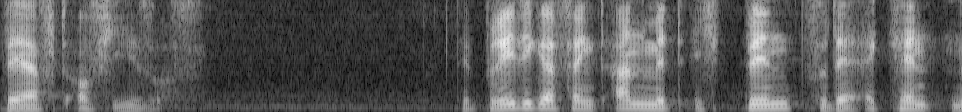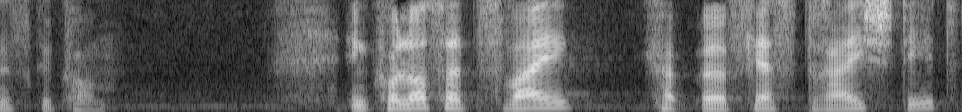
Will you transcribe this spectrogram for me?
werft auf Jesus. Der Prediger fängt an mit, ich bin zu der Erkenntnis gekommen. In Kolosser 2, äh, Vers 3 steht,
